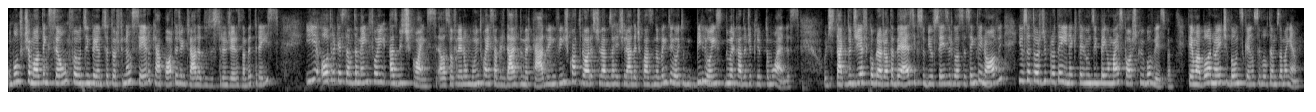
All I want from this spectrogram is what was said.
Um ponto que chamou a atenção foi o desempenho do setor financeiro, que é a porta de entrada dos estrangeiros na B3. E outra questão também foi as bitcoins. Elas sofreram muito com a instabilidade do mercado e em 24 horas tivemos a retirada de quase 98 bilhões do mercado de criptomoedas. O destaque do dia ficou para a JBS, que subiu 6,69, e o setor de proteína, que teve um desempenho mais forte que o Ibovespa. Tenha uma boa noite, bom descanso e voltamos amanhã.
